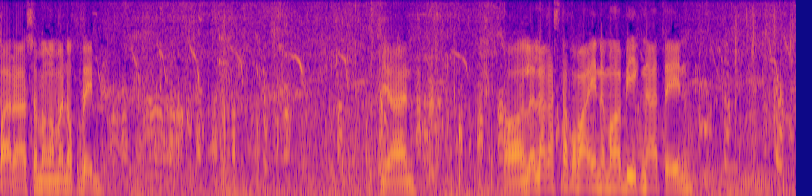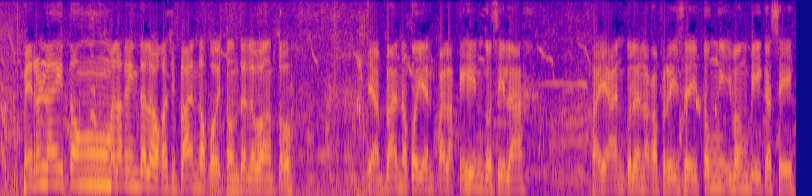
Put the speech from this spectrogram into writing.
Para sa mga manok din. Yan. Oh, ang lalakas na kumain ng mga biik natin. Meron lang itong malaking dalawa kasi plano ko itong dalawang to. Yan, plano ko yan, palakihin ko sila. Hayaan ko lang naka-freeze na itong ibang biik kasi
